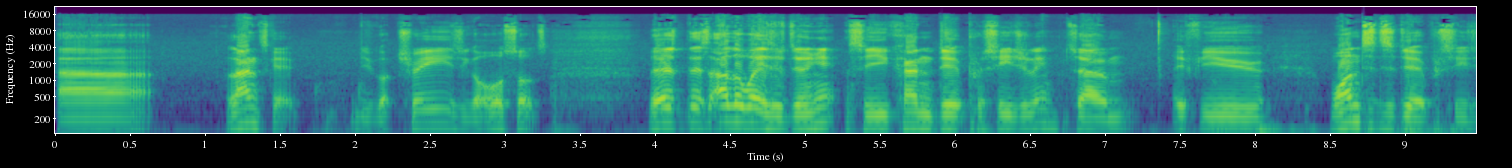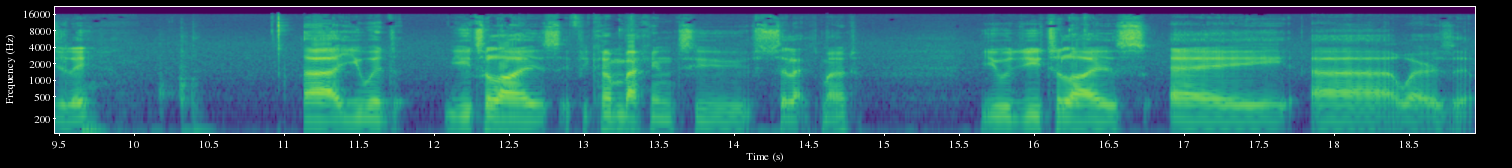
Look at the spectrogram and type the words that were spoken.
uh, landscape. You've got trees you've got all sorts. There's there's other ways of doing it so you can do it procedurally. So if you wanted to do it procedurally uh, you would utilize if you come back into select mode you would utilize a uh, where is it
